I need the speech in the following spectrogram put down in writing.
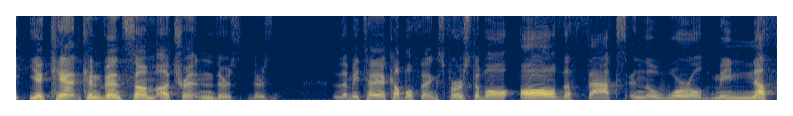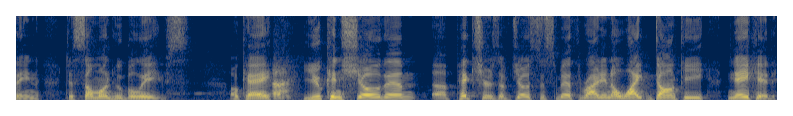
you can't convince them, uh, Trenton. There's there's. Let me tell you a couple things. First of all, all the facts in the world mean nothing to someone who believes. Okay, Uh. you can show them uh, pictures of Joseph Smith riding a white donkey naked,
